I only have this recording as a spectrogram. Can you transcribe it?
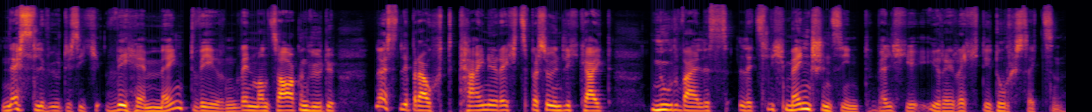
Nestle würde sich vehement wehren, wenn man sagen würde, Nestle braucht keine Rechtspersönlichkeit, nur weil es letztlich Menschen sind, welche ihre Rechte durchsetzen.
